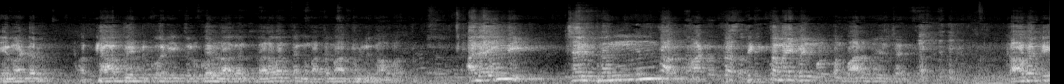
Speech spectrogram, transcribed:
ఏమంటారు? ఆ క్యాప్ పెట్టుకొని తురుకోలు లాగా బలవంతంగా మత మార్పులు కావద్దు అది అయింది. చరిత్ర అంతా మొత్తం భారతదేశ చరిత్ర కాబట్టి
